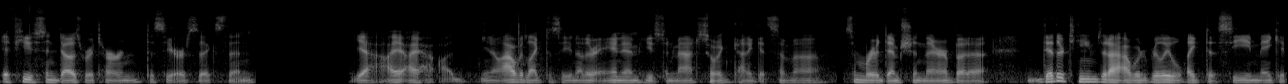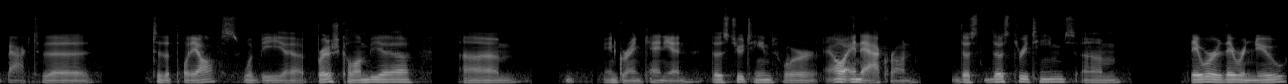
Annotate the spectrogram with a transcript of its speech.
if Houston does return to CR6, then yeah, I, I, you know, I would like to see another A&M Houston match so we can kind of get some, uh, some redemption there. But uh, the other teams that I, I would really like to see make it back to the, to the playoffs would be uh, British Columbia, um, and Grand Canyon. Those two teams were, oh, and Akron. Those those three teams, um, they were they were new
